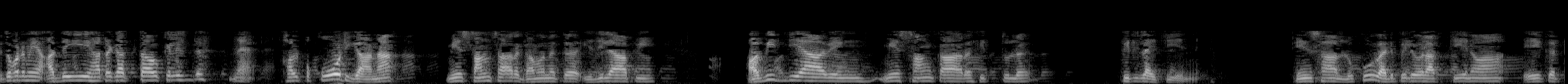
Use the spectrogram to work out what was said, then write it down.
එතකොට මේ අදයේ හටගත්තා වූ කෙලෙස්ද? නෑ. කල්ප කෝටි ගාණක් මේ සංසාර ගමනක යෙදිලා අපි අවිද්‍යාවෙන් මේ සංකාර හිත් තුළ පිරීලයි තියෙන්නේ. ඒ නිසා ලොකු වැඩපිළිවෙලක් තියෙනවා ඒකට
